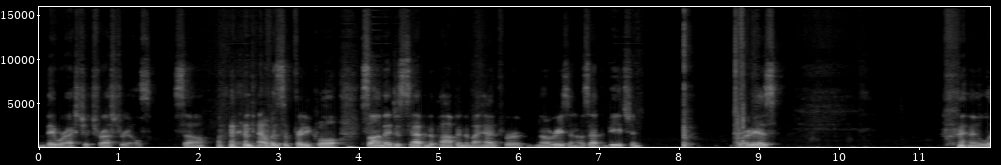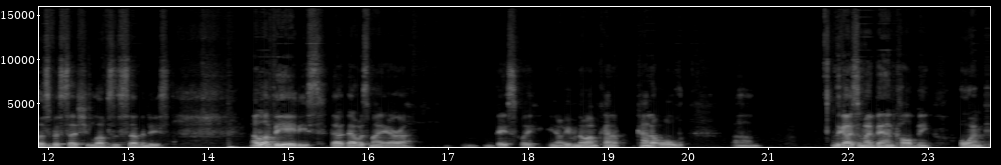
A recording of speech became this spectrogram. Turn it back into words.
they were extraterrestrials. So that was a pretty cool song that just happened to pop into my head for no reason. I was at the beach and there it is. Elizabeth says she loves the 70s. I love the 80s. That that was my era, basically. You know, even though I'm kind of kind of old, um, the guys in my band called me OMP,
